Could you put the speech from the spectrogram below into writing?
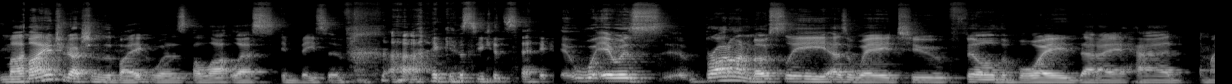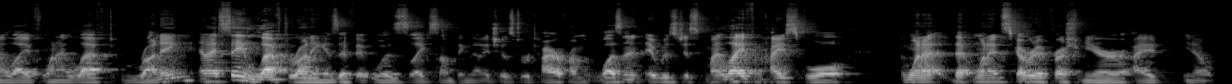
My, my introduction to the bike was a lot less invasive, uh, I guess you could say. It, it, was brought on mostly as a way to fill the void that I had in my life when I left running. And I say left running as if it was like something that I chose to retire from. It wasn't. It was just my life in high school. When I that when I discovered it freshman year, I you know,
